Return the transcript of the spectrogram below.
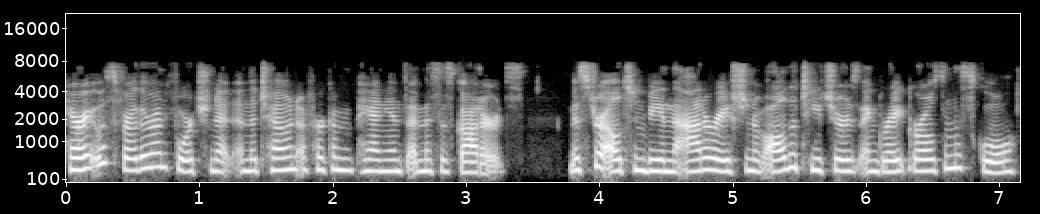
Harriet was further unfortunate in the tone of her companions at Mrs. Goddard's, Mr. Elton being the adoration of all the teachers and great girls in the school,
